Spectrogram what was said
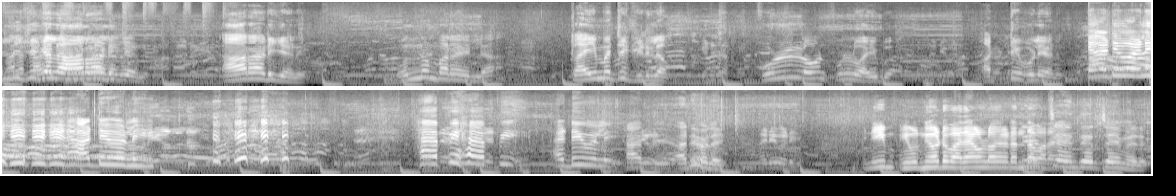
ഇല്ലിക്കൽ ആറാടിക്കാണ് ആറാടിക്കാണ് ഒന്നും പറയില്ല. ക്ലൈമറ്റ് കിടിലം. ഫുൾ ഓൺ ഫുൾ വൈബ് അടിപൊളിയാണ്. അടിപൊളി അടിപൊളി. ഹാപ്പി ഹാപ്പി അടിപൊളി. അടിപൊളി. ഇനി ഇങ്ങോട്ട് വരാനുള്ളവരുടെ എന്താ പറയുക തീർച്ചയായും വരും.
